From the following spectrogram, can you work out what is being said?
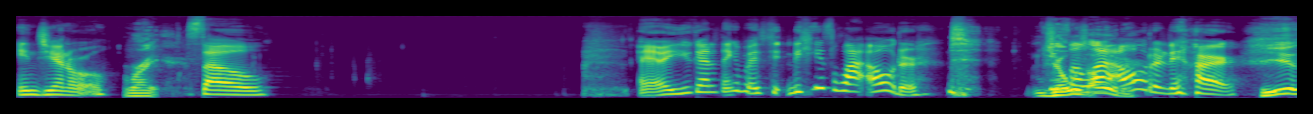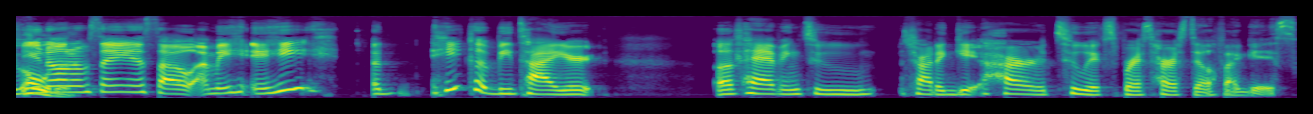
in general. Right. So and you got to think about it. He's a lot older. He's Joe a lot older. older than her. He is You older. know what I'm saying? So I mean, and he uh, he could be tired of having to try to get her to express herself. I guess.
